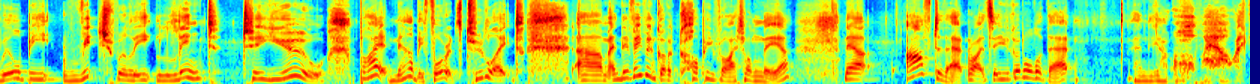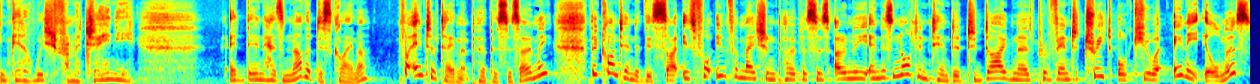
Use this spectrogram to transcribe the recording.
will be ritually linked to you. Buy it now before it's too late. Um, and they've even got a copyright on there. Now, after that, right, so you've got all of that, and you go, oh, wow, I can get a wish from a genie. It then has another disclaimer. For entertainment purposes only. The content of this site is for information purposes only and is not intended to diagnose, prevent, treat, or cure any illness.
